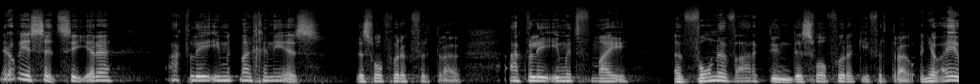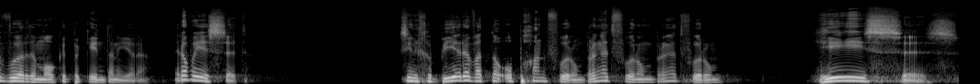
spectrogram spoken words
Net of jy sit, sê Here, ek wil hê U moet my genees. Dis waarvoor ek vertrou. Ek wil hê U moet vir my 'n wonderwerk doen. Dis waarvoor ek U vertrou. In jou eie woorde maak dit bekend aan die Here. Net of jy sit. Ek sien gebede wat nou opgaan voor hom. Bring dit voor hom, bring dit voor hom. Jesus.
